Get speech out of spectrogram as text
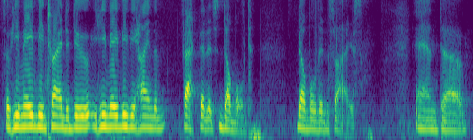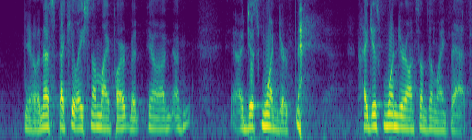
So he may be trying to do, he may be behind the fact that it's doubled, doubled in size. And, uh, you know, and that's speculation on my part, but, you know, I, I, I just wonder. I just wonder on something like that.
